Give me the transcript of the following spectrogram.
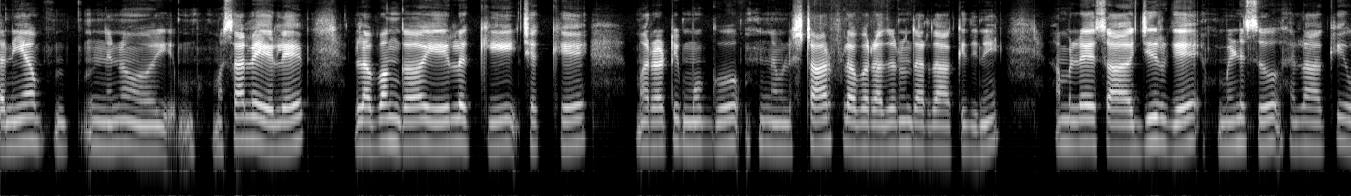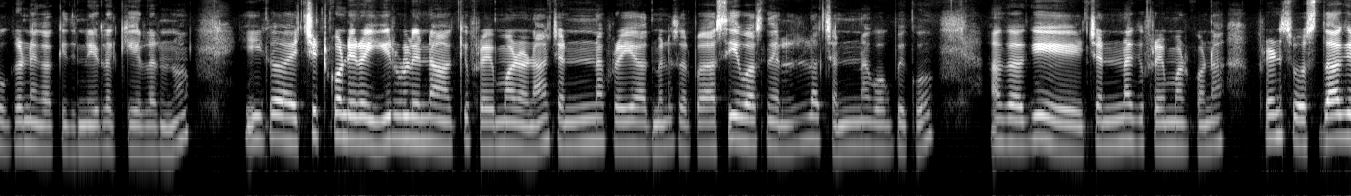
ಧನಿಯಾ ಏನು, ಮಸಾಲೆ ಎಲೆ, ಲವಂಗ, ಏಲಕ್ಕಿ, ಚಕ್ಕೆ, ಮರಾಠಿ ಮೊಗ್ಗು, ಆಮೇಲೆ ಸ್ಟಾರ್ ಫ್ಲವರ್ ಅದನ್ನೊಂದು ಅರ್ಧ ಹಾಕಿದ್ದೀನಿ. ಆಮೇಲೆ ಸಾ, ಜೀರಿಗೆ, ಮೆಣಸು ಎಲ್ಲ ಹಾಕಿ ಒಗ್ಗರಣೆಗೆ ಹಾಕಿದ್ದೀನಿ, ಏಲಕ್ಕಿ ಎಲ್ಲನೂ. ಈಗ ಹೆಚ್ಚಿಟ್ಕೊಂಡಿರೋ ಈರುಳ್ಳಿನ ಹಾಕಿ ಫ್ರೈ ಮಾಡೋಣ. ಚೆನ್ನಾಗಿ ಫ್ರೈ ಆದಮೇಲೆ ಸ್ವಲ್ಪ ಹಸಿ ವಾಸನೆ ಎಲ್ಲ ಚೆನ್ನಾಗಿ ಹೋಗಬೇಕು. ಹಾಗಾಗಿ ಚೆನ್ನಾಗಿ ಫ್ರೈ ಮಾಡ್ಕೊಳ್ಳೋಣ ಫ್ರೆಂಡ್ಸ್, ಹೊಸ್ದಾಗಿ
